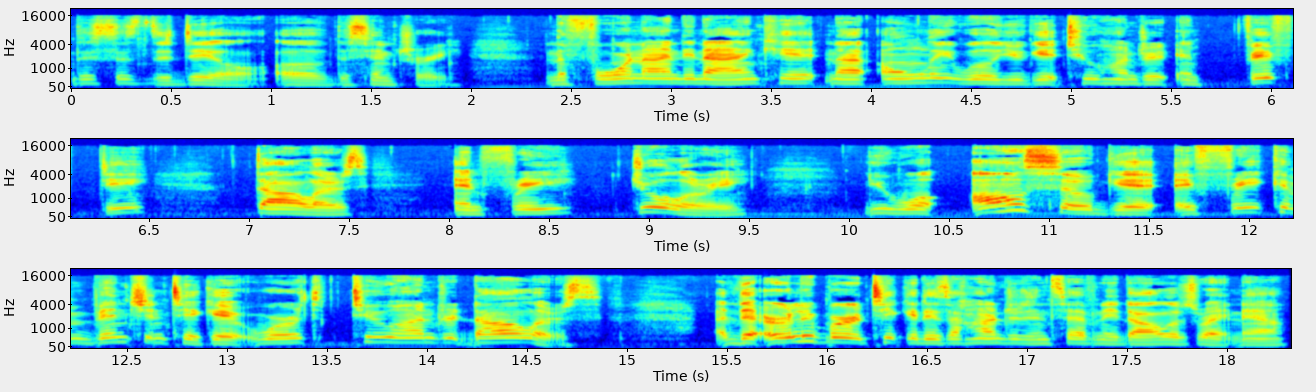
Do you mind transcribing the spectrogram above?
this is the deal of the century. In the $4.99 kit, not only will you get $250 in free jewelry, you will also get a free convention ticket worth $200. The early bird ticket is $170 right now,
